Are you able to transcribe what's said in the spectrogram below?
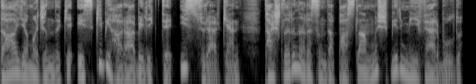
dağ yamacındaki eski bir harabelikte iz sürerken taşların arasında paslanmış bir miğfer buldu.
